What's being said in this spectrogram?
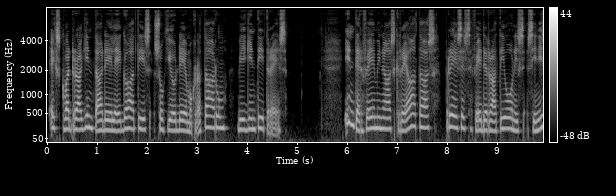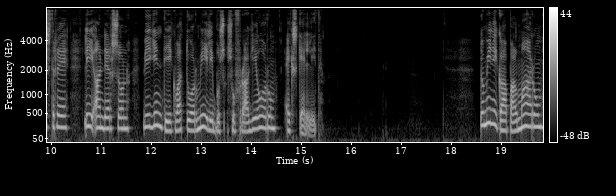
ex quadraginta delegatis sociodemocratarum viginti tres. Inter feminas creatas preses federationis sinistre Li Andersson viginti quattuor milibus suffragiorum excellit. Dominica Palmarum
